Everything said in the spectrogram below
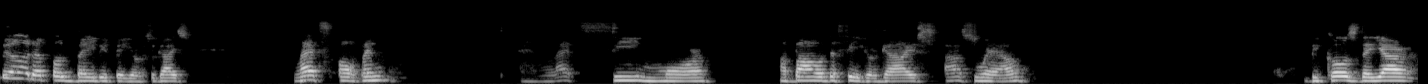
beautiful baby figure. So guys, let's open and let's see more about the figure, guys, as well, because they are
